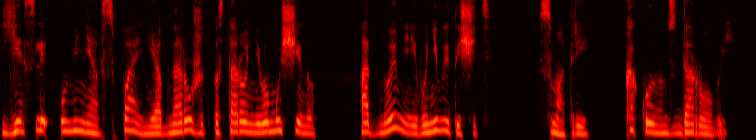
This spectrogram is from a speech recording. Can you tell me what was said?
если у меня в спальне обнаружат постороннего мужчину, одной мне его не вытащить. Смотри, какой он здоровый.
